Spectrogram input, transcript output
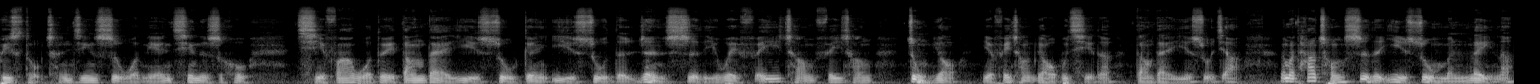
Crystal 曾经是我年轻的时候启发我对当代艺术跟艺术的认识的一位非常非常重要也非常了不起的当代艺术家。那么他从事的艺术门类呢？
